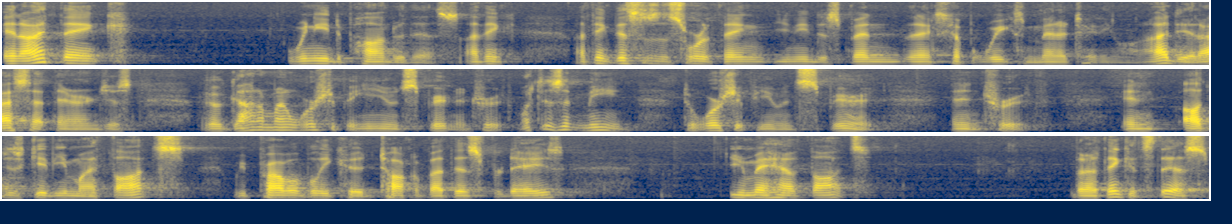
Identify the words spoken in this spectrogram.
and I think we need to ponder this. I think I think this is the sort of thing you need to spend the next couple weeks meditating on. I did. I sat there and just go, God, am I worshiping you in spirit and in truth? What does it mean to worship you in spirit and in truth? And I'll just give you my thoughts. We probably could talk about this for days. You may have thoughts, but I think it's this.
